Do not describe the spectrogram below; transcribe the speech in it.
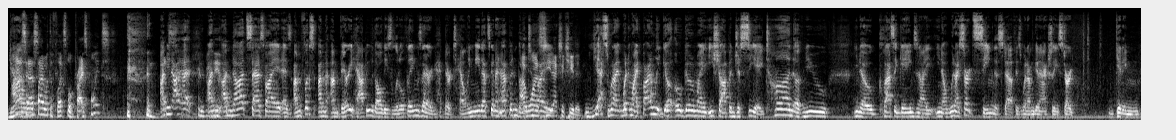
You're not I'll- satisfied with the flexible price points? I mean, I, pretty big I, I'm. I'm not satisfied as I'm flex. I'm, I'm very happy with all these little things that are they're telling me that's going to happen. But I want to see it executed. Yes, when I when I finally go oh, go to my eShop and just see a ton of new, you know, classic games, and I you know when I start seeing this stuff is when I'm going to actually start getting.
